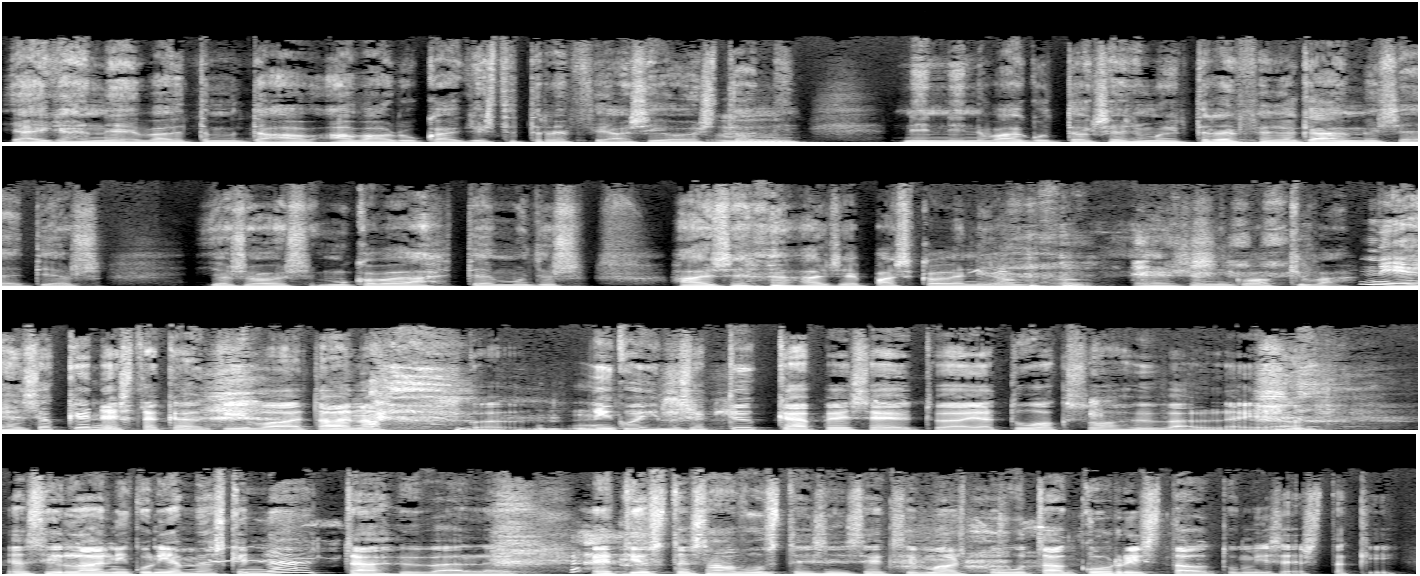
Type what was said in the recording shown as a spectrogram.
ja eiköhän ne välttämättä av- avaudu kaikista treffiasioista, Mm. niin, niin, niin vaikuttaako se esimerkiksi treffeillä käymiseen, että jos, jos olisi mukava lähteä, mutta jos haisee, haisee paskalle, niin on, on, eihän se niin ole kiva. Niin eihän se ole kenestäkään kivaa, että aina niin kuin ihmiset tykkää peseytyä ja tuoksua hyvälle ja, ja, sillä niin kuin, ja myöskin näyttää hyvälle. Että jos tässä avusteisen seksimaalissa puhutaan koristautumisestakin,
